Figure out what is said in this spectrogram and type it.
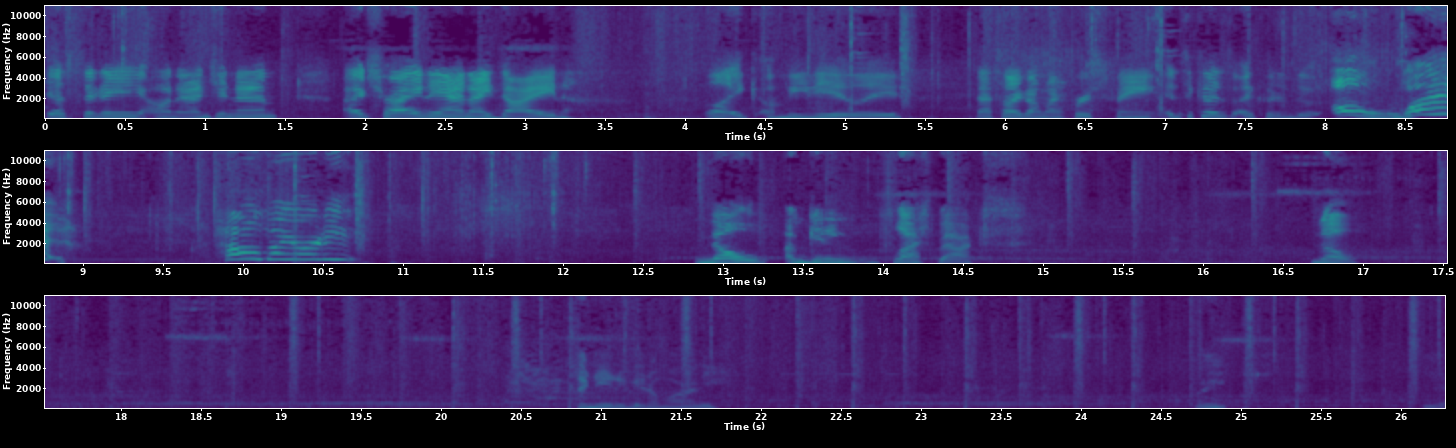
yesterday on Anjanath. I tried it and I died like immediately. That's how I got my first faint. It's because I couldn't do it. Oh, what? How am I already? No, I'm getting flashbacks. No. I need to get them already. Wait. Yeah.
